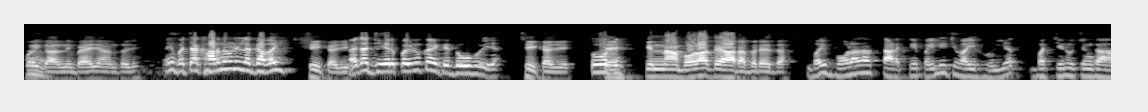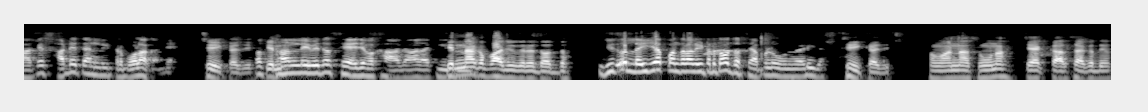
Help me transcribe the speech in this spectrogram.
ਕੋਈ। ਗੱਲ ਨਹੀਂ ਬਹਿ ਜਾਣ ਤੋਂ ਜੀ। ਨਹੀਂ ਬੱਚਾ ਖੜਨ ਵੀ ਨਹੀਂ ਲੱਗਾ ਬਾਈ। ਠੀਕ ਹੈ ਜੀ। ਇਹ ਤਾਂ ਜੇਰ ਪਈ ਨੂੰ ਘੰਟੇ ਦੋ ਹੋਏ ਆ। ਠੀਕ ਹੈ ਜੀ। ਤੇ ਦੇ। ਕਿੰਨਾ ਬੋਲਾ ਤਿਆਰ ਆ ਵੀਰੇ ਦਾ ਬਾਈ ਬੋਲਾ ਦਾ ਤੜਕੇ ਪਹਿਲੀ ਚਵਾਈ ਹੋਈ ਆ ਬੱਚੇ ਨੂੰ ਚੰਗਾ ਕੇ 3.5 ਲੀਟਰ ਬੋਲਾ ਕੱਢਿਆ। ਠੀਕ ਹੈ ਜੀ। ਕਿੰਨ- ਲੈਵੇ ਤਾਂ ਸੇਜ ਵਿਖਾ ਗਾਂ ਦਾ ਕੀ ਕਿੰਨਾ ਕੁ ਪਾਜੂ ਵੀਰੇ ਦੁੱਧ? ਜਦੋਂ ਲਈ ਆ 15 ਲੀਟਰ ਦੁੱਧ ਦੱਸਿਆ ਪਲੂਣ ਵੈੜੀ ਦਾ। ਠੀਕ ਹੈ ਜੀ। ਹਵਾਨਾ ਸੋਹਣਾ ਚੈੱਕ ਕਰ ਸਕਦੇ ਹੋ।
